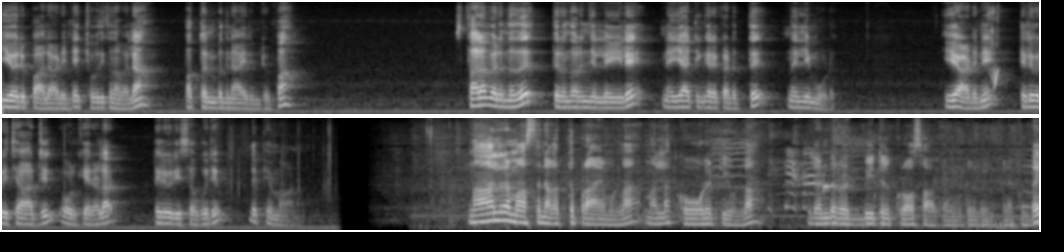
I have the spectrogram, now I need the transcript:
ഈ ഒരു പാലാടിന്റെ ചോദിക്കുന്ന വില പത്തൊൻപതിനായിരം രൂപ. സ്ഥലം വരുന്നത് തിരുവനന്തപുരം ജില്ലയിലെ നെയ്യാറ്റിങ്കരക്കടുത്ത് നെല്ലിമൂട്. ഈ ആടിന് ഡെലിവറി ചാർജിൽ ഓൾ കേരള ഡെലിവറി സൗകര്യം ലഭ്യമാണ്. നാലര മാസത്തിനകത്ത് പ്രായമുള്ള നല്ല ക്വാളിറ്റിയുള്ള രണ്ട് റെഡ് ബീറ്റൽ ക്രോസ് ആട്ടം കുട്ടികൾ വിൽപ്പനക്കുണ്ട്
